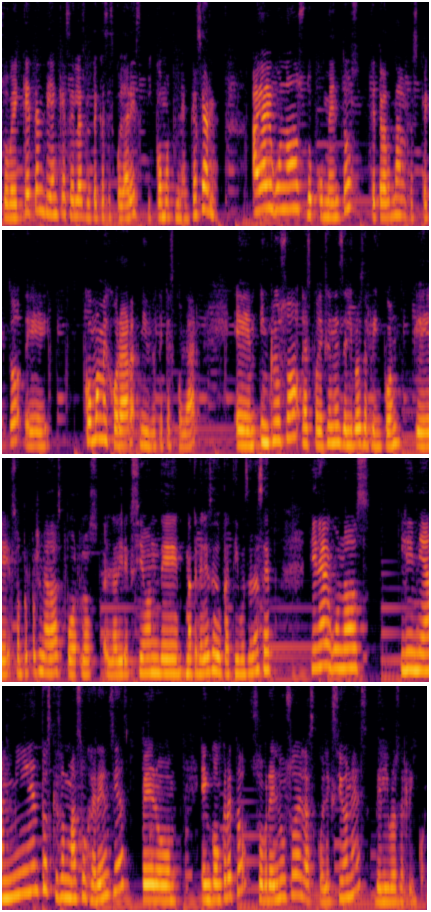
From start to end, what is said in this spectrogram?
sobre qué tendrían que hacer las bibliotecas escolares y cómo tendrían que hacerlo. Hay algunos documentos que tratan al respecto de cómo mejorar mi biblioteca escolar Em, incluso las colecciones de libros del Rincón, que son proporcionadas por la Dirección de Materiales Educativos de la SEP, tiene algunos lineamientos que son más sugerencias, pero en concreto sobre el uso de las colecciones de libros del Rincón,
